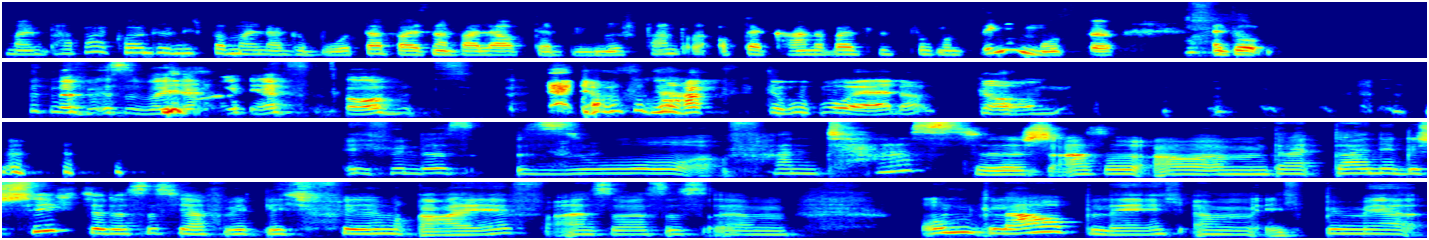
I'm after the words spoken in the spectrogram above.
Mein Papa konnte nicht bei meiner Geburt dabei sein, weil er auf der Bühne stand und auf der Karnevalssitzung und singen musste. Also, Da wissen wir ja, woher es kommt. das fragst du, woher das kommt. Ich finde es so fantastisch. Also ähm, de deine Geschichte, das ist ja wirklich filmreif. Also es ist ähm, unglaublich. Ähm, ich bin mir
